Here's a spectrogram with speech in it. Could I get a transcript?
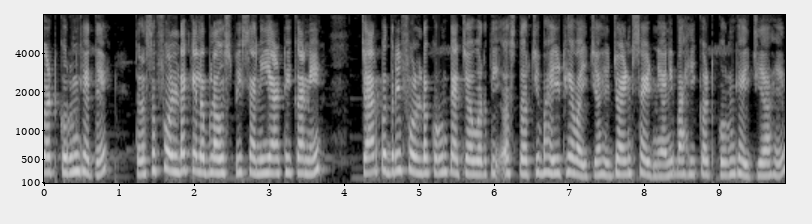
कट करून घेते. तर असं फोल्ड केलं ब्लाऊज पीस आणि या ठिकाणी चार पदरी फोल्ड करून त्याच्यावरती अस्तरची बाही ठेवायची आहे जॉईंट साईडने आणि बाही कट करून घ्यायची आहे.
